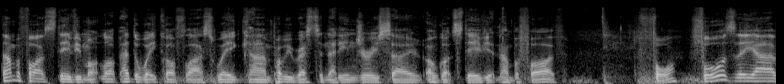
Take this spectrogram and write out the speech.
Number five, Stevie Motlop had the week off last week, um, probably resting that injury, so I've got Stevie at number five. 4. Four's the uh,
